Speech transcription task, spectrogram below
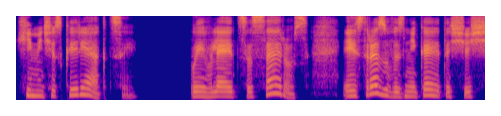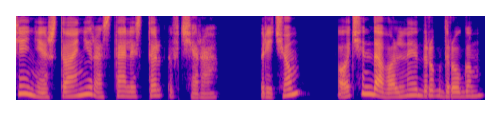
химической реакции. Появляется Сайрус, и сразу возникает ощущение, что они расстались только вчера. Причем очень довольные друг другом.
